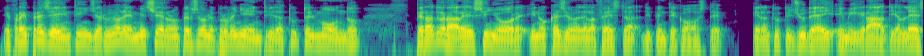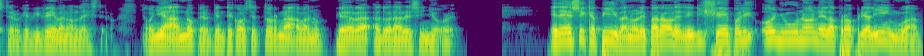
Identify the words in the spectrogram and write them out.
e fra i presenti in Gerusalemme c'erano persone provenienti da tutto il mondo per adorare il Signore in occasione della festa di Pentecoste. Erano tutti giudei emigrati all'estero, che vivevano all'estero. Ogni anno per Pentecoste tornavano per adorare il Signore ed essi capivano le parole dei discepoli ognuno nella propria lingua,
